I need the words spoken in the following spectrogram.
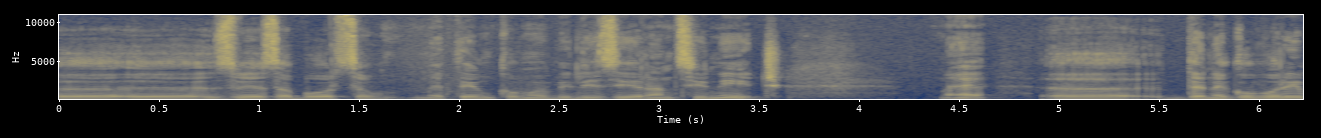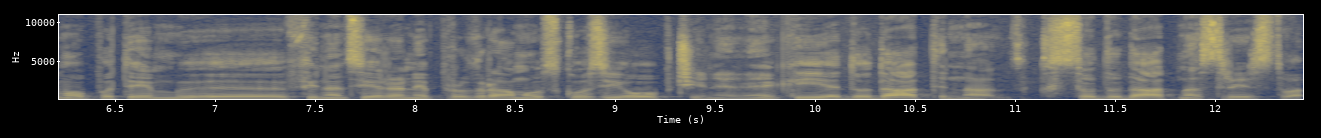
uh, Zveza borcev, medtem ko mobiliziranci nič. Ne? Uh, da ne govorimo potem financiranje programov skozi občine, ne? ki je dodatna, so dodatna sredstva.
